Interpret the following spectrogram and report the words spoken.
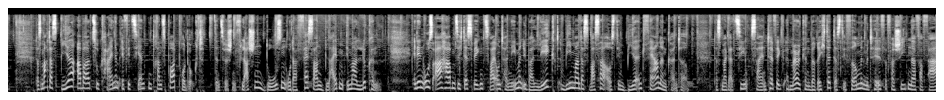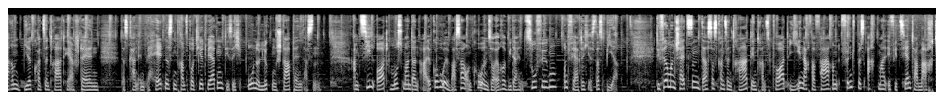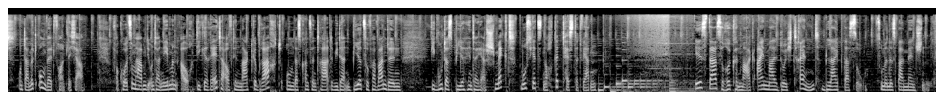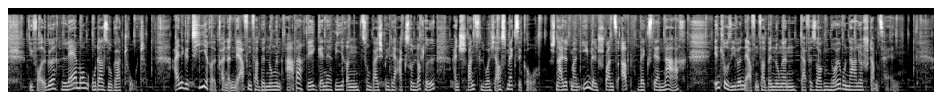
Das macht das Bier aber zu keinem effizienten Transportprodukt. Denn zwischen Flaschen, Dosen oder Fässern bleiben immer Lücken. In den USA haben sich deswegen zwei Unternehmen überlegt, wie man das Wasser aus dem Bier entfernen könnte. Das Magazin Scientific American berichtet, dass die Firmen mit Hilfe verschiedener Verfahren Bierkonzentrat herstellen. Das kann in Behältnissen transportiert werden, die sich ohne Lücken stapeln lassen. Am Zielort muss man dann Alkohol, Wasser und Kohlensäure wieder hinzufügen und fertig ist das Bier. Die Firmen schätzen, dass das Konzentrat den Transport je nach Verfahren fünf bis achtmal effizienter macht und damit umweltfreundlicher. Vor kurzem haben die Unternehmen auch die Geräte auf den Markt gebracht, um das Konzentrat wieder in Bier zu verwandeln. Wie gut das Bier hinterher schmeckt, muss jetzt noch getestet werden. Ist das Rückenmark einmal durchtrennt, bleibt das so, zumindest beim Menschen. Die Folge Lähmung oder sogar Tod. Einige Tiere können Nervenverbindungen aber regenerieren, zum Beispiel der Axolotl, ein Schwanzlurch aus Mexiko. Schneidet man ihm den Schwanz ab, wächst er nach, inklusive Nervenverbindungen. Dafür sorgen neuronale Stammzellen.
